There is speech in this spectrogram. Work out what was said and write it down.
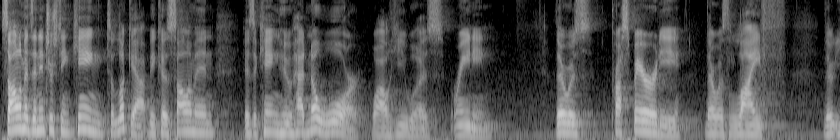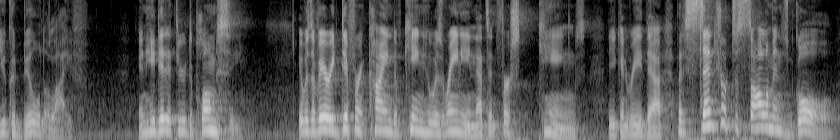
Solomon's an interesting king to look at because Solomon is a king who had no war while he was reigning. There was prosperity, there was life. There, you could build a life. And he did it through diplomacy. It was a very different kind of king who was reigning. That's in First Kings. You can read that. But central to Solomon's goal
